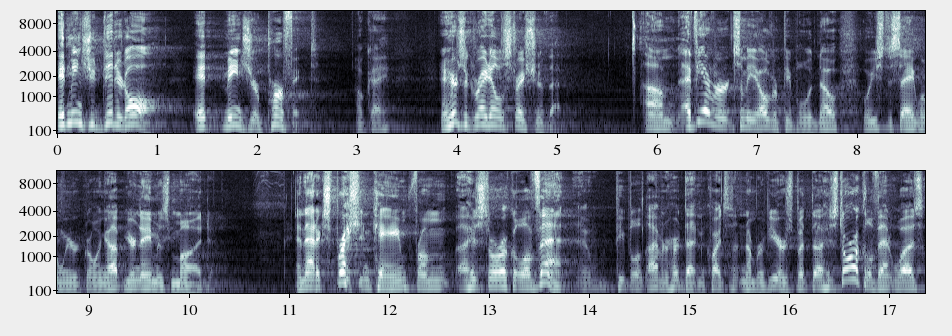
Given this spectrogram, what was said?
It means you did it all. It means you're perfect, okay? And here's a great illustration of that. Um, have you ever, some of you older people would know, we used to say when we were growing up, your name is Mud. And that expression came from a historical event. People, I haven't heard that in quite a number of years, but the historical event was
